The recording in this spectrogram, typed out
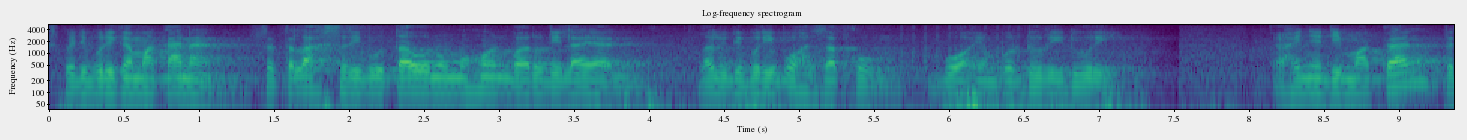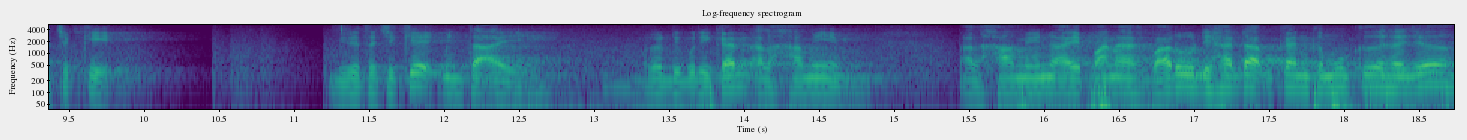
supaya diberikan makanan. Setelah seribu tahun memohon, baru dilayan. Lalu diberi buah zakum, buah yang berduri-duri. Akhirnya dimakan, tercekik. Bila tercikik, minta air. Lalu diberikan Al-Hamim. Al-Hamim ni air panas. Baru dihadapkan ke muka saja,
